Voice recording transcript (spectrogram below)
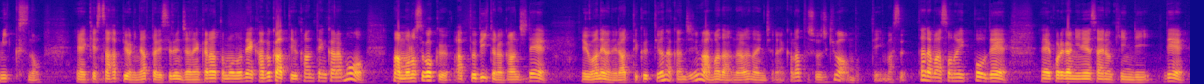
ミックスのえ決算発表になったりするんじゃないかなと思うので株価っていう観点からも、まあ、ものすごくアップビートな感じでえ上値を狙っていくっていうような感じにはまだならないんじゃないかなと正直は思っていますただまあその一方でえこれが2年債の金利で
